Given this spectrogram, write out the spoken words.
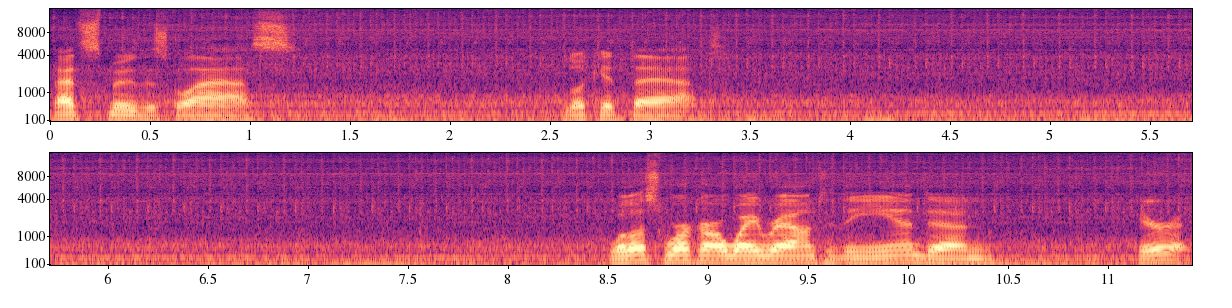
That's smooth as glass. Look at that. Well, let's work our way around to the end and hear it.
